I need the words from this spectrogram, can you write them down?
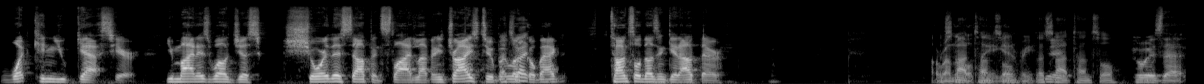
what can you guess here? You might as well just shore this up and slide left. And he tries to, but That's look, right. go back. Tunsil doesn't get out there. I'll That's run the whole not thing again Tunsil. That's Yeah. not Tunsil. Who is that?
